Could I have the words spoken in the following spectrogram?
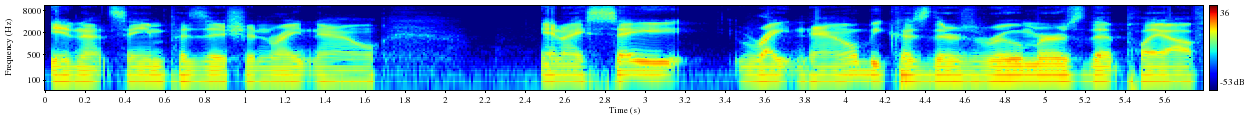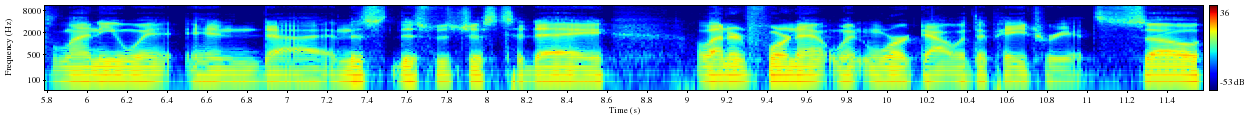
in that same position right now. And I say right now because there's rumors that playoff Lenny went and uh, and this this was just today. Leonard Fournette went and worked out with the Patriots. So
